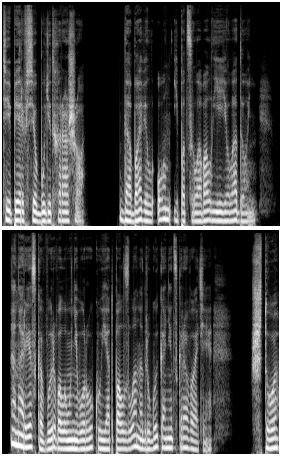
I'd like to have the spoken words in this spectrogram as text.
«Теперь все будет хорошо», — добавил он и поцеловал ее ладонь. Она резко вырвала у него руку и отползла на другой конец кровати. «Что?»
